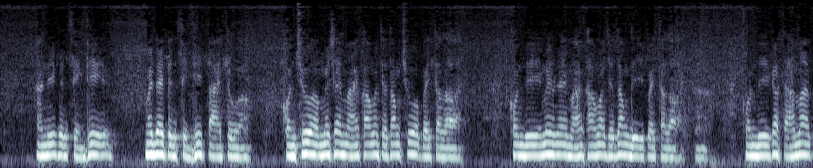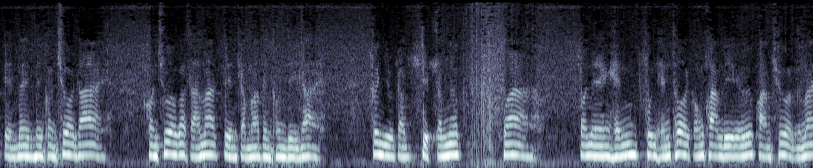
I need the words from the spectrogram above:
ๆ อันนี้เป็นสิ่งที่ไม่ได้เป็นสิ่งที่ตายตัว คนชั่วไม่ใช่หมายความว่าจะต้องชั่วไปตลอด คนดีไม่ได้หมายความว่าจะต้องดีไปตลอด คนดีก็สามารถเปลี่ยนไปเป็นคนชั่วได้ คนชั่วก็สามารถเปลี่ยนกลับมาเป็นคนดีได้ ขึ้นอยู่กับจิตสำนึกว่าตนเองเห็นคุณเห็นโทษของความดีหรือความชั่วหรือไม่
